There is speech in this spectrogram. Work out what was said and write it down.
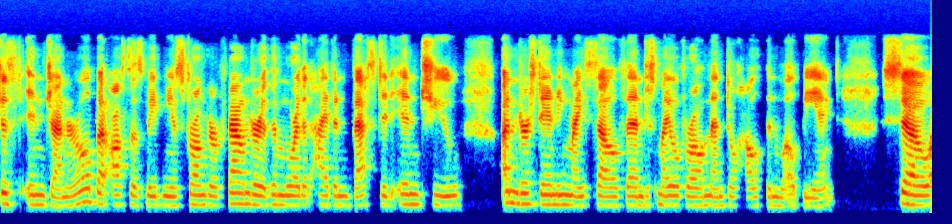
just in general, but also has made me a stronger founder the more that I've invested into understanding myself and just my overall mental health and well being. So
